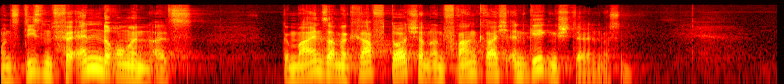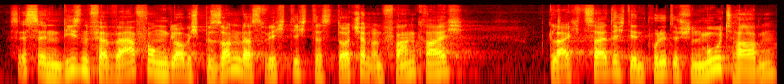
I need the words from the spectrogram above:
uns diesen Veränderungen als gemeinsame Kraft Deutschland und Frankreich entgegenstellen müssen. Es ist in diesen Verwerfungen, glaube ich, besonders wichtig, dass Deutschland und Frankreich gleichzeitig den politischen Mut haben,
